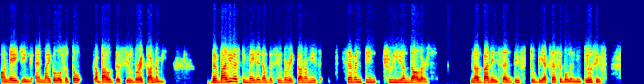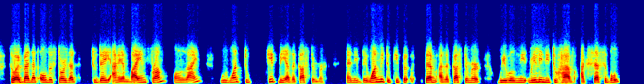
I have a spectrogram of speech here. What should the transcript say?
on aging, and Michael also talked about the silver economy. The value estimated of the silver economy is $17 trillion. Not bad incentive to be accessible and inclusive. So I bet that all the stores that today I am buying from online will want to keep me as a customer. And if they want me to keep uh, them as a customer, we will need, really need to have accessible,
